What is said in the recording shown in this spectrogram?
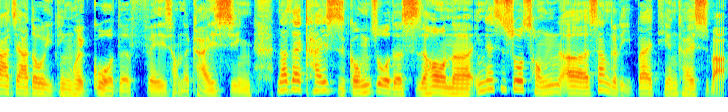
大家都一定会过得非常的开心。那在开始工作的时候呢，应该是说从呃上个礼拜天开始吧，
